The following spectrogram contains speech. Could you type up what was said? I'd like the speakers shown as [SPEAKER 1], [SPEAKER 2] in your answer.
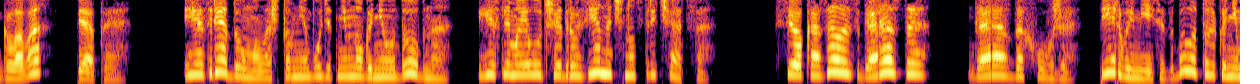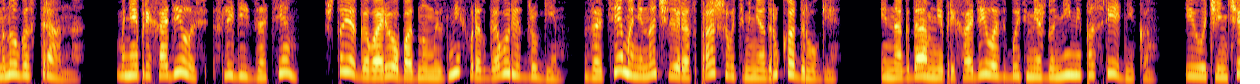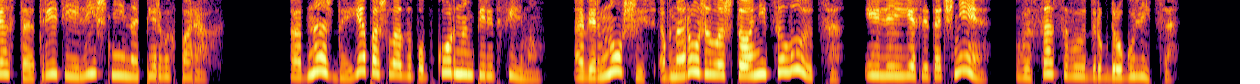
[SPEAKER 1] Глава пятая. Я зря думала, что мне будет немного неудобно, если мои лучшие друзья начнут встречаться. Все оказалось гораздо, гораздо хуже. Первый месяц было только немного странно. Мне приходилось следить за тем, что я говорю об одном из них в разговоре с другим. Затем они начали расспрашивать меня друг о друге. Иногда мне приходилось быть между ними посредником, и очень часто третий лишний на первых порах. Однажды я пошла за попкорном перед фильмом, а вернувшись, обнаружила, что они целуются, или, если точнее, высасывают друг другу лица.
